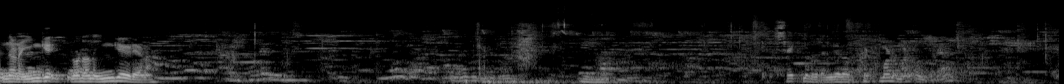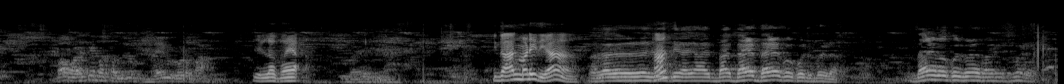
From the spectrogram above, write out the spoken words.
ಇಂದಣ್ಣ ಹಿಂಗೆ ನೋಡೋಣ ಹಿಂಗೆ ಹಿಡಿಯೋಣ ಶೇಕ್ ಮಾಡಿದ್ರೆ ಹಂಗೆ ಕಟ್ ಮಾಡಿ ಮಾಡ್ಕೊಂತಾರೆ ಬಾ ಒಳಗೆ ಬಾ ತಂದ್ರೆ ಭಯ ನೋಡ ಬಾ ಇಲ್ಲ ಭಯ ಇದು ಆನ್ ಮಾಡಿದ್ಯಾ ಬೇರೆ ಬೇರೆ ಕೊಟ್ಟು ಬೇಡ ಬೇರೆ ಕೊಟ್ಟು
